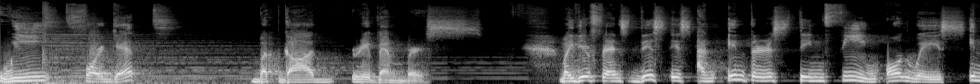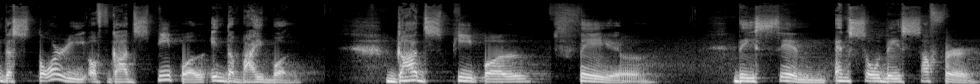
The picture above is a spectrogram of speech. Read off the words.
We forget, but God remembers. My dear friends, this is an interesting theme always in the story of God's people in the Bible. God's people fail. They sin and so they suffer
